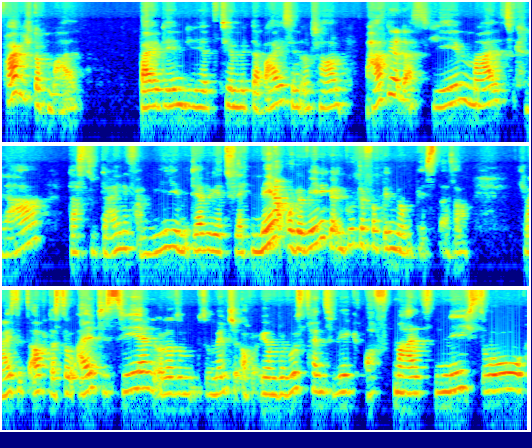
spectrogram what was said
frage ich doch mal bei denen, die jetzt hier mit dabei sind und schauen, war dir das jemals klar, dass du deine Familie, mit der du jetzt vielleicht mehr oder weniger in guter Verbindung bist? Also ich weiß jetzt auch, dass so alte Seelen oder so, so Menschen auf ihrem Bewusstseinsweg oftmals nicht so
